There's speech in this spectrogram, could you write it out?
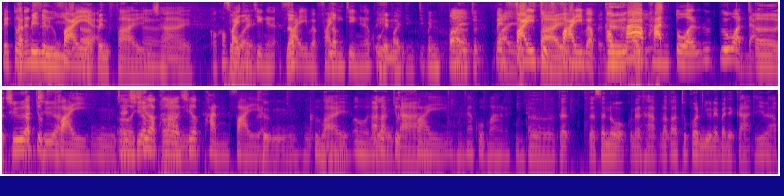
เป็นตัวหนัง Happy สือ New Year ไฟเออะอเป็นไฟเออใช่ของเขาสไฟวยจริงๆนะแล้วไฟแบบไฟแล้วจริงๆนะคุณเห็นไฟจริงๆเป็นไฟจุดเป็นไฟจุดไฟแบบเป็นเอาคือผ้าเอาพันตัวลวดอะเออเชือกแล้วจุดเชือกไฟอืมเอใช้อเชืเชืออกกเอพัอนเชือกพันไฟอะขึงคือไว้เอออแล้วก็ลังจุดการไฟโอ้โหน่ากลัวมากเลยคุณเออแต่แต่สนุกนะครับ แล้วก็ทุกคนอยู่ในบรรยากาศที่แบบ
